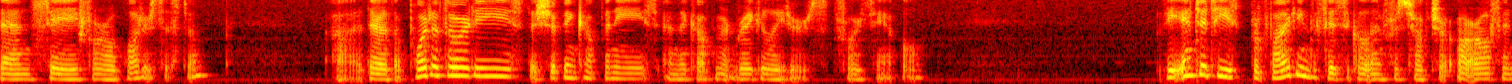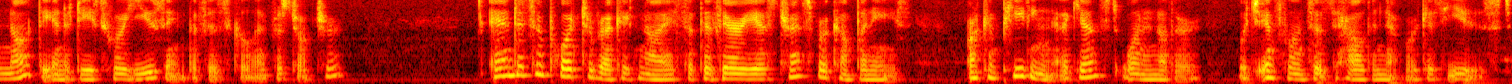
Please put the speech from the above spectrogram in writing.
than, say, for a water system. Uh, there are the port authorities, the shipping companies, and the government regulators, for example. The entities providing the physical infrastructure are often not the entities who are using the physical infrastructure. And it's important to recognize that the various transport companies are competing against one another, which influences how the network is used.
